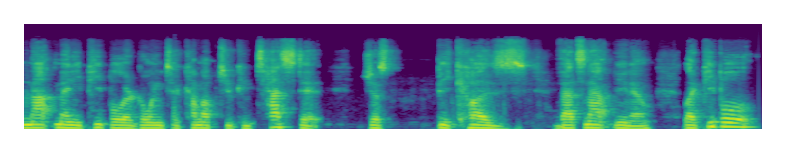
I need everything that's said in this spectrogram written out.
not many people are going to come up to contest it just because that's not you know like people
